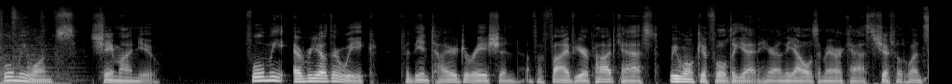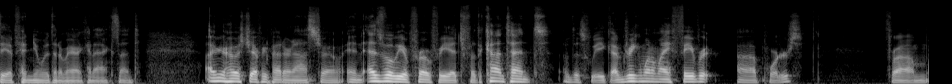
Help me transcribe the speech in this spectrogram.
Fool me once, shame on you. Fool me every other week for the entire duration of a five year podcast. We won't get fooled again here on the Owls Americast, Sheffield Wednesday opinion with an American accent. I'm your host, Jeffrey Paternostro, and as will be appropriate for the content of this week, I'm drinking one of my favorite uh, porters from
